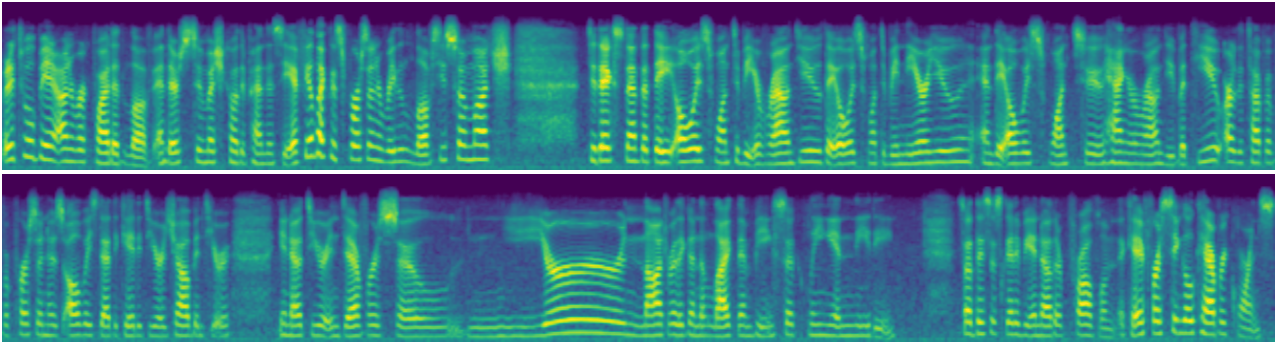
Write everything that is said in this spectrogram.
But it will be an unrequited love, and there's too much codependency. I feel like this person really loves you so much to the extent that they always want to be around you, they always want to be near you, and they always want to hang around you. But you are the type of a person who's always dedicated to your job and to your, you know, to your endeavors. So you're not really gonna like them being so clingy and needy. So this is going to be another problem, okay, for single Capricorns.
